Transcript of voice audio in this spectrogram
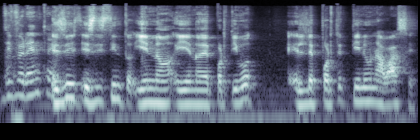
diferente. Es, es distinto. Y en, lo, y en lo deportivo, el deporte tiene una base.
